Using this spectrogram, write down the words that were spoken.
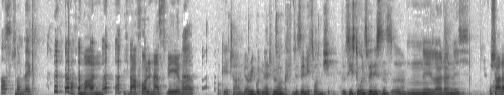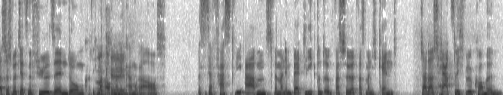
Ach, schon weg. Ach Mann, ich war voll in der Sphäre. Okay, Chan, very good network. Wir sehen dich zwar nicht. Siehst du uns wenigstens? Äh, Nee, leider nicht. Schade, das wird jetzt eine Fühlsendung. Ich mache Okay. auch meine Kamera aus. Das ist ja fast wie abends, wenn man im Bett liegt und irgendwas hört, was man nicht kennt. Shadas, herzlich willkommen.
